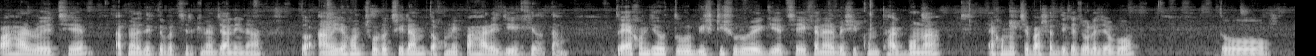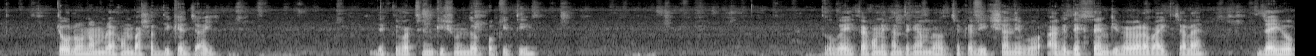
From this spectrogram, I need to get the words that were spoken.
পাহাড় রয়েছে। আপনারা দেখতে পাচ্ছেন কিনা জানি না। তো আমি যখন ছোট ছিলাম, তখন এই পাহাড়ে গিয়ে খেলতাম। তো এখন যেহেতু বৃষ্টি শুরু হয়ে গিয়েছে, এখানে আর বেশিক্ষণ থাকব না। এখন হচ্ছে বাসার দিকে চলে যাব। তো চলুন, আমরা এখন বাসার দিকে যাই। দেখতে পাচ্ছেন কি সুন্দর প্রকৃতি। তো গাইস এখন এখান থেকে আমরা হচ্ছে একটা রিক্সা নিব। আগে দেখছেন কীভাবে ওরা বাইক চালায়? যাই হোক,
